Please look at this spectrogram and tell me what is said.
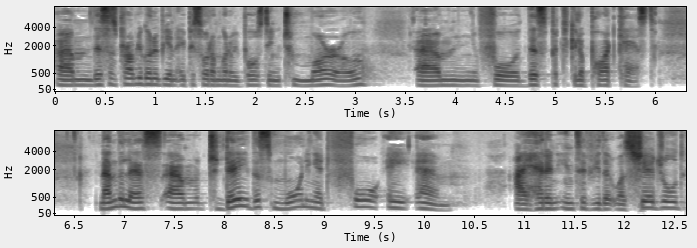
Um, this is probably going to be an episode I'm going to be posting tomorrow um, for this particular podcast. Nonetheless, um, today, this morning at 4 a.m., I had an interview that was scheduled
